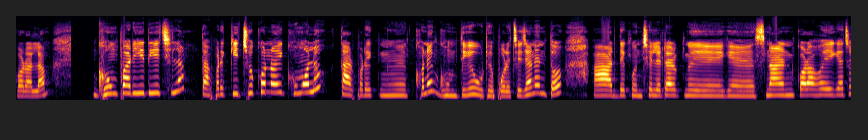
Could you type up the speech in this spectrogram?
করালাম। ঘুম পাড়িয়ে দিয়েছিলাম, তারপরে কিছুক্ষণ ওই ঘুমোলো তারপরে ক্ষণে ঘুম থেকে উঠে পড়েছে, জানেন তো? আর দেখুন, ছেলেটার স্নান করা হয়ে গেছে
